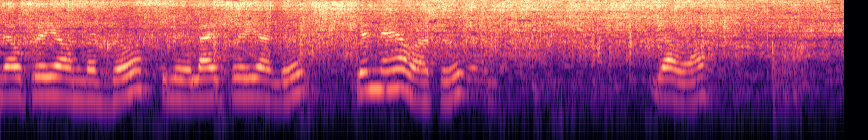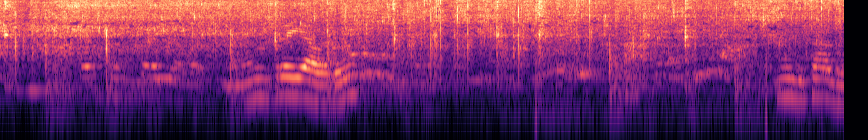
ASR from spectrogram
ನಾವು ಫ್ರೈ ಅಂದದ್ದು ಇಲ್ಲಿ ಲೈಟ್ ಫ್ರೈ ಆಡು ಎಣ್ಣೆ ಯಾವ ಆತು ಯಾವ ಎಣ್ಣೆ ಫ್ರೈ ಯಾವಡು ಮೂರು ಸಾಗು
